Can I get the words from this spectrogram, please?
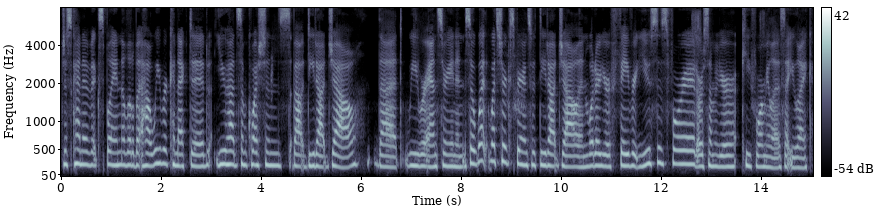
just kind of explain a little bit how we were connected. You had some questions about D. That we were answering, and so what? What's your experience with D. And what are your favorite uses for it, or some of your key formulas that you like?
